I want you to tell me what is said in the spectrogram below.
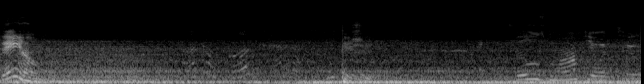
Damn. Look at you. Bills Mafia with two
